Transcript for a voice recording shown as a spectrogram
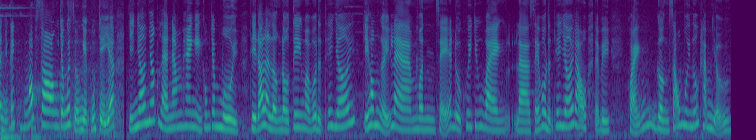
Là những cái mốc son trong cái sự nghiệp của chị á. Chị nhớ nhất là năm 2010 thì đó là lần đầu tiên mà vô địch thế giới. Chị không nghĩ là mình sẽ được huy chương vàng là sẽ vô địch thế giới đâu tại vì khoảng gần 60 nước tham dự.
